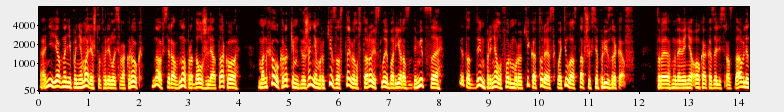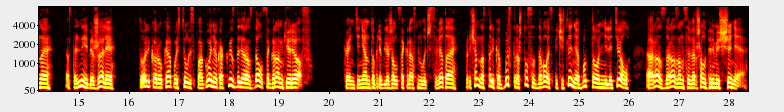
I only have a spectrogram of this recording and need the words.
они явно не понимали, что творилось вокруг, но все равно продолжили атаку. Манхау коротким движением руки заставил второй слой барьера задымиться. Этот дым принял форму руки, которая схватила оставшихся призраков. Трое в мгновение ока оказались раздавлены, остальные бежали. Только рука опустилась в погоню, как издали раздался громкий рёв. К континенту приближался красный луч света, причем настолько быстро, что создавалось впечатление, будто он не летел, а раз за разом совершал перемещение.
